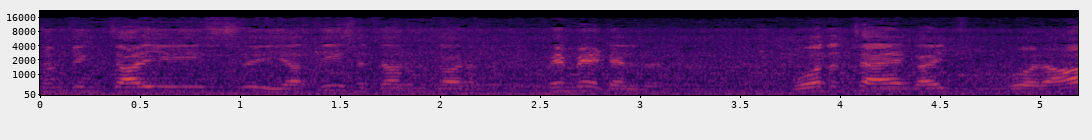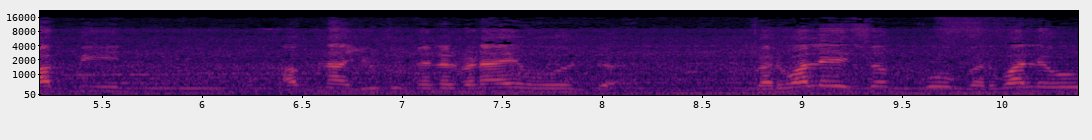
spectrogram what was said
समथिंग चालीस या तीस हज़ार उनका पेमेंट है। बहुत अच्छा है गाइज़ और आप भी अपना यूट्यूब चैनल बनाए और घर वाले सबको घर वाले हो,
